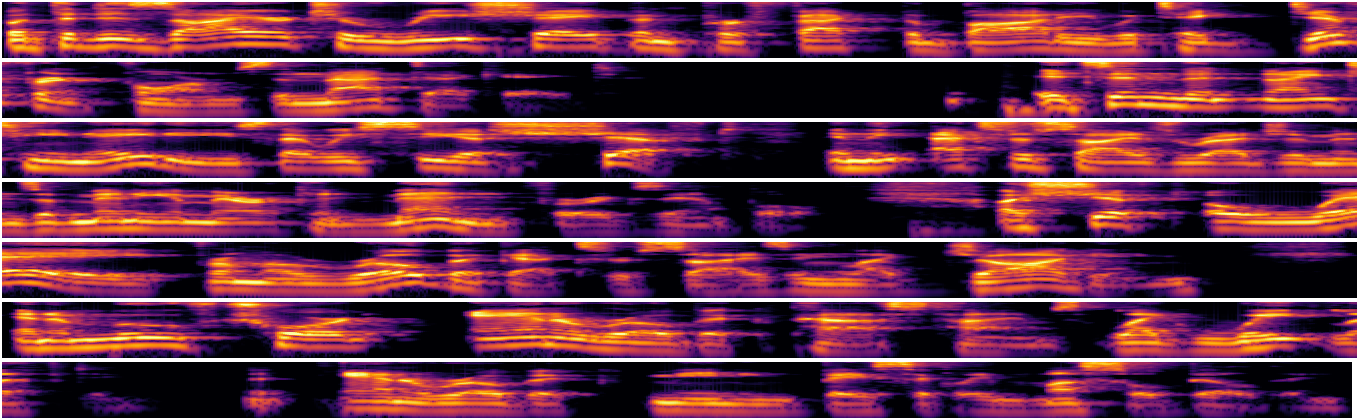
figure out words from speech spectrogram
But the desire to reshape and perfect the body would take different forms in that decade. It's in the 1980s that we see a shift in the exercise regimens of many American men, for example, a shift away from aerobic exercising like jogging and a move toward anaerobic pastimes like weightlifting, anaerobic meaning basically muscle building.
